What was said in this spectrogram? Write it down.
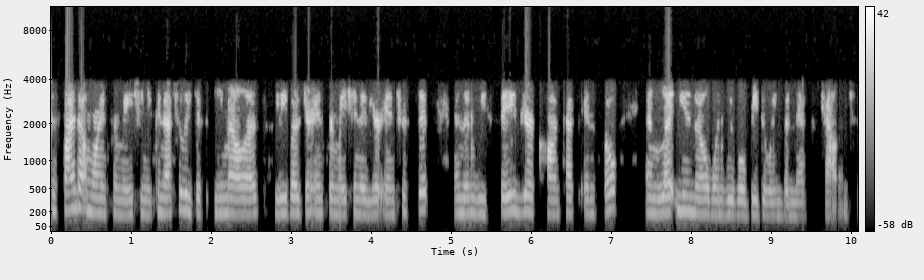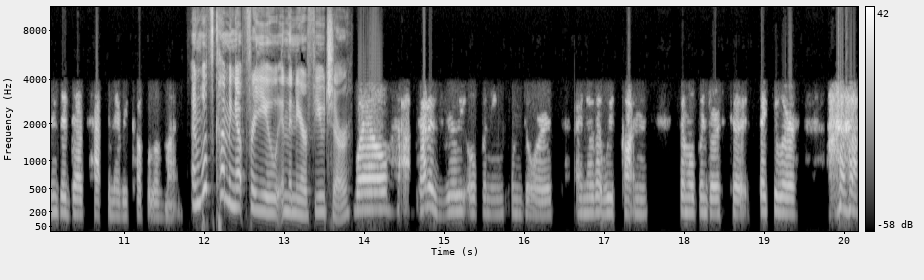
to find out more information, you can actually just email us, leave us your information if you're interested, and then we save your contact info and let you know when we will be doing the next challenge since it does happen every couple of months. And what's coming up for you in the near future? Well, uh, God is really opening some doors. I know that we've gotten some open doors to secular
